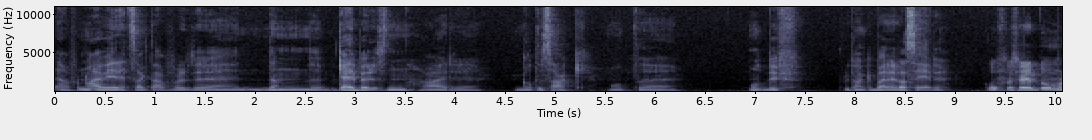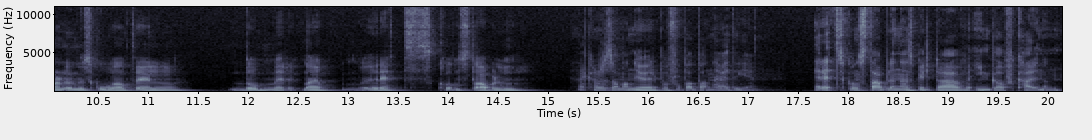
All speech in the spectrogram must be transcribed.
Ja, for nå er vi i rettssak der, for eh, den Geir Børresen har eh, gått til sak mot, eh, mot Buff. For du kan ikke bare rasere. Hvorfor ser dommeren under skoa til dommer... Nei, rettskonstabelen? Det er kanskje sånn man gjør på fotballbanen, jeg vet ikke. Rettskonstabelen er spilt av Ingolf Karnen,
